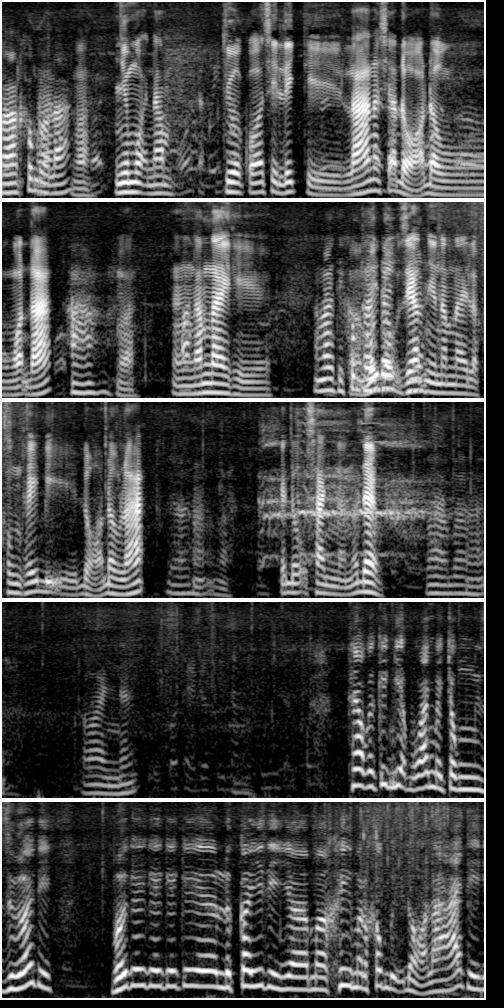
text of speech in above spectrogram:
Và không đỏ lá. Vâng. như mọi năm chưa có silic thì lá nó sẽ đỏ đầu ngọn lá à. Vâng. năm nay thì năm nay thì không ở thấy mức đây. độ rét như năm nay là không thấy bị đỏ đầu lá. Vâng, Ờ, vâng. cái độ xanh là nó đều. Vâng, vâng. đó anh đấy. Theo cái kinh nghiệm của anh mà trồng dứa ấy thì với cái cái cái cái lực cây thì ờ, mà khi mà nó không bị đỏ lá ấy thì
